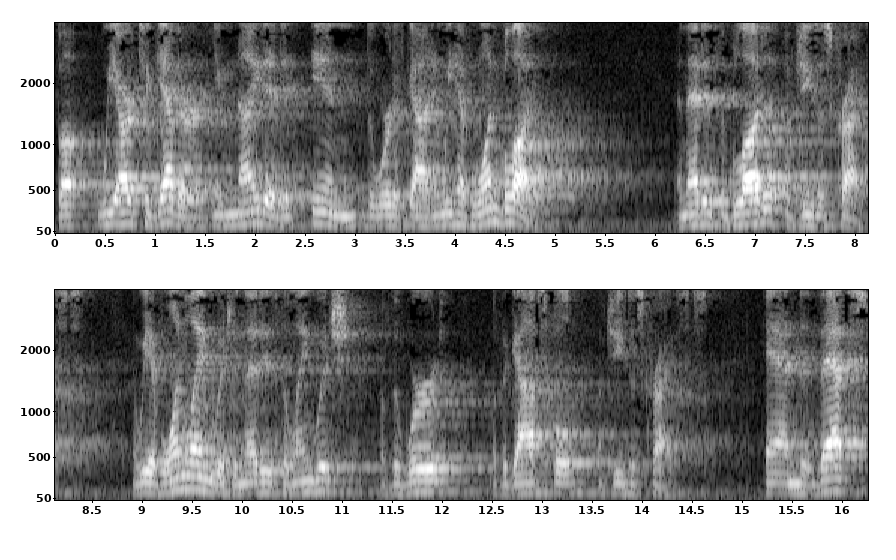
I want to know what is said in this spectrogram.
but we are together, united in the Word of God, and we have one blood, and that is the blood of Jesus Christ. And we have one language, and that is the language of the Word of the Gospel of Jesus Christ. And that's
